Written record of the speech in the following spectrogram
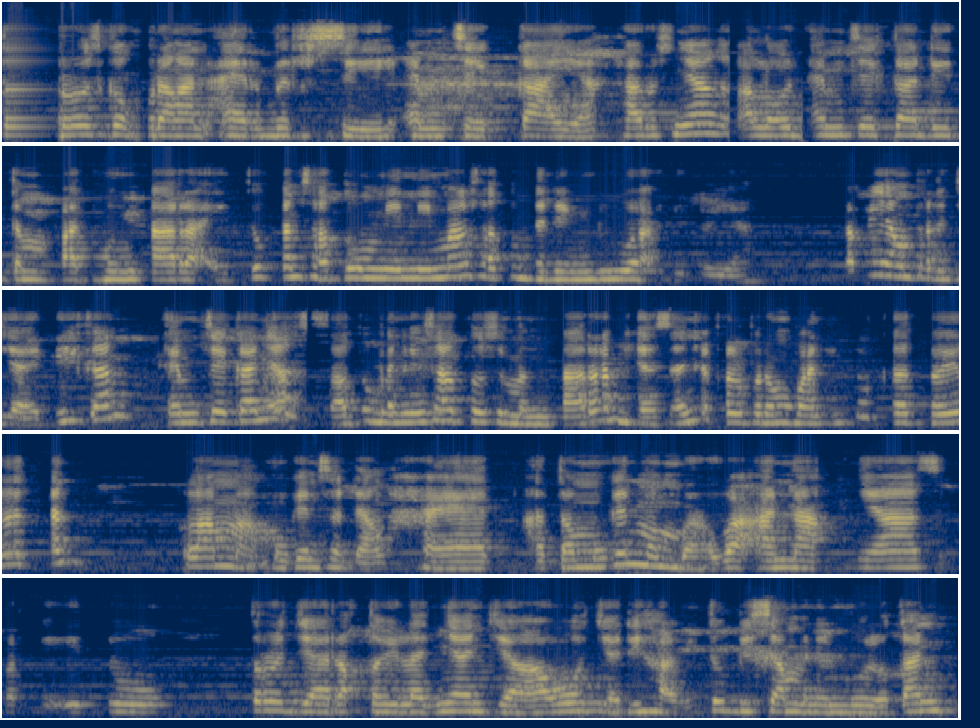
Terus kekurangan air bersih MCK ya. Harusnya kalau MCK di tempat Buntara itu kan satu minimal satu banding dua gitu ya tapi yang terjadi kan MCK-nya satu banding satu sementara biasanya kalau perempuan itu ke toilet kan lama mungkin sedang head atau mungkin membawa anaknya seperti itu terus jarak toiletnya jauh jadi hal itu bisa menimbulkan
